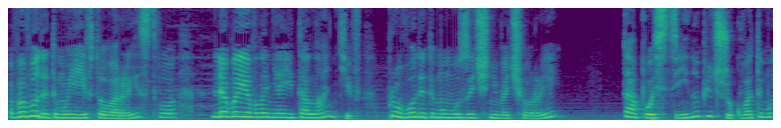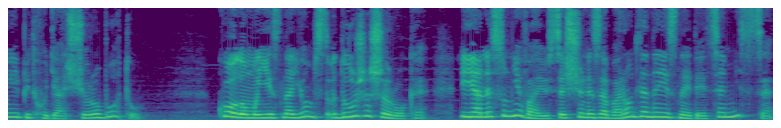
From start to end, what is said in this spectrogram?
виводитиму її в товариство для виявлення її талантів, проводитиму музичні вечори та постійно підшукуватиму їй підходящу роботу. Коло моїх знайомств дуже широке, і я не сумніваюся, що незабаром для неї знайдеться місце.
